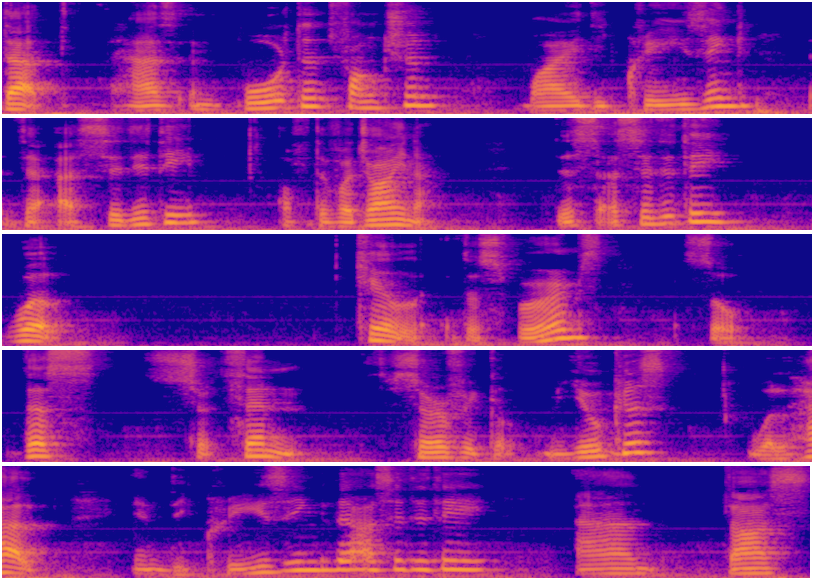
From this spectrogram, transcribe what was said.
that has important function by decreasing the acidity of the vagina. This acidity will kill the sperms, so this thin cervical mucus will help in decreasing the acidity and thus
